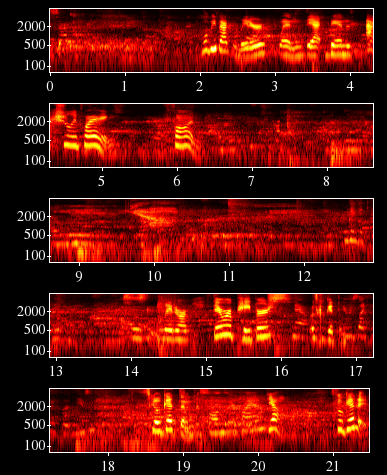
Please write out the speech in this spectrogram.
So, we'll be back later when the band is actually playing. Fun. We didn't get to play. This is later on. There were papers. Let's go get them. It was like with the music, Let's go get them. the songs they're playing. Yeah. Let's go get it.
